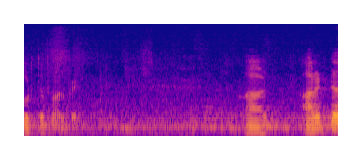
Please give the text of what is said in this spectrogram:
করতে পারবে। আর আরেকটা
